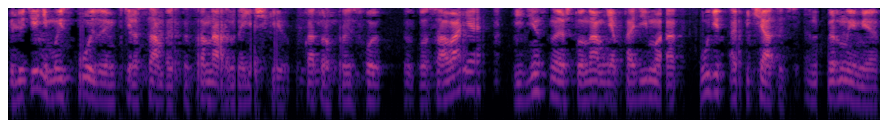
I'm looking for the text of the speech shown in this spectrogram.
бюллетеней мы используем те же самые стационарные ящики, в которых происходит голосование. Единственное, что нам необходимо будет опечатать номерными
